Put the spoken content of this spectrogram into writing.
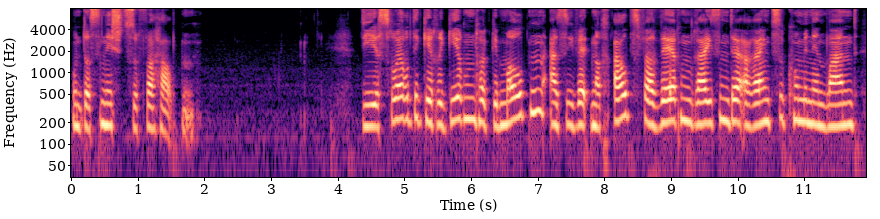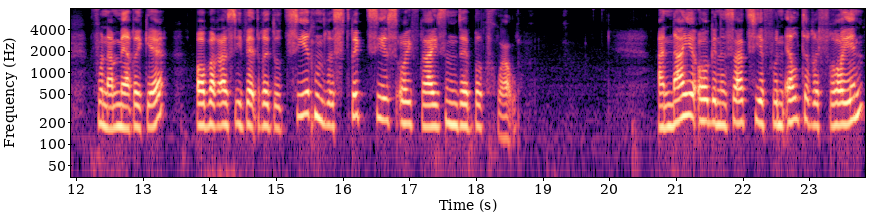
und das nicht zu verhalten. Die israelische Regierung hat gemolden, als sie wird noch als verwehren, Reisende hereinzukommen in Land von Amerika, aber als sie wird reduzieren Restriktionen auf Reisende Bechlall. Eine neue Organisation von älteren Frauen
